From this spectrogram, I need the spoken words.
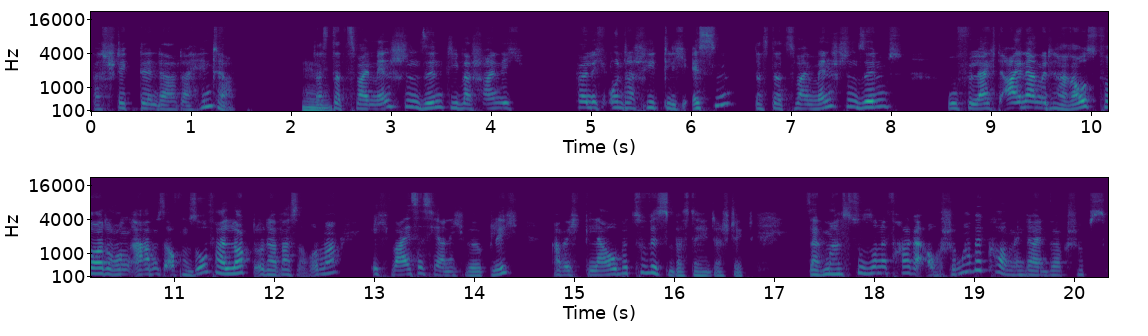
was steckt denn da dahinter? Mhm. Dass da zwei Menschen sind, die wahrscheinlich völlig unterschiedlich essen, dass da zwei Menschen sind, wo vielleicht einer mit Herausforderungen abends auf dem Sofa lockt oder was auch immer. Ich weiß es ja nicht wirklich, aber ich glaube zu wissen, was dahinter steckt. Sag mal, hast du so eine Frage auch schon mal bekommen in deinen Workshops?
